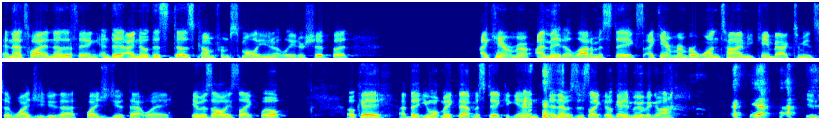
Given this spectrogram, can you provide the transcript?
And that's why another thing and th- i know this does come from small unit leadership but i can't remember i made a lot of mistakes. I can't remember one time you came back to me and said why'd you do that? Why'd you do it that way? It was always like well okay i bet you won't make that mistake again. And it was just like okay moving on. Yeah. You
